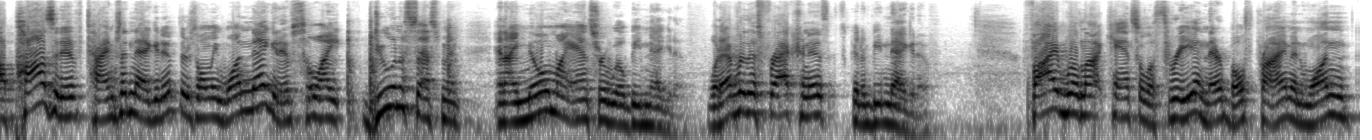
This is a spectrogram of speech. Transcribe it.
a positive times a negative. There's only one negative. So I do an assessment, and I know my answer will be negative. Whatever this fraction is, it's going to be negative. 5 will not cancel a 3, and they're both prime. And 1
